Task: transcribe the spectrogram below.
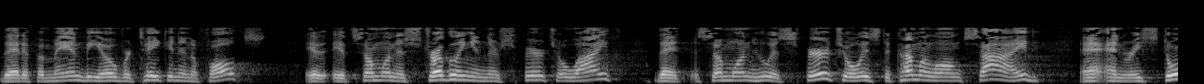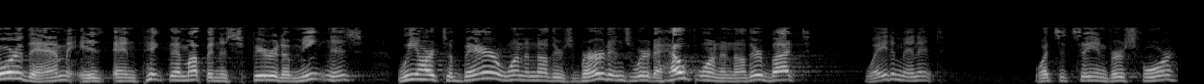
that if a man be overtaken in a fault, if, someone is struggling in their spiritual life, that someone who is spiritual is to come alongside and, restore them and pick them up in a spirit of meekness. We are to bear one another's burdens. We're to help one another, but wait a minute. What's it say in verse 4?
